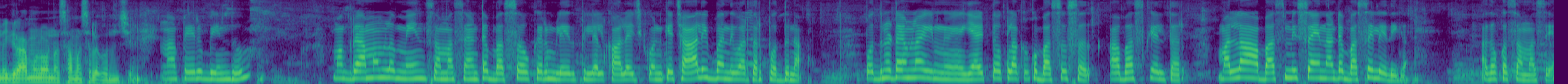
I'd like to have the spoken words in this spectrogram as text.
మీ గ్రామంలో ఉన్న సమస్యల గురించి. నా పేరు బిందు. మా గ్రామంలో మెయిన్ సమస్య అంటే బస్ సౌకర్యం లేదు పిల్లలు కాలేజీ కొనికే చాలా ఇబ్బంది పడతారు పొద్దున. పొద్దున టైంలో ఎయిట్ ఓ క్లాక్ ఒక బస్సు వస్తుంది. ఆ బస్కి వెళ్తారు. మళ్ళీ ఆ బస్ మిస్ అయిందంటే బస్సే లేదు ఇక. అదొక సమస్య.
